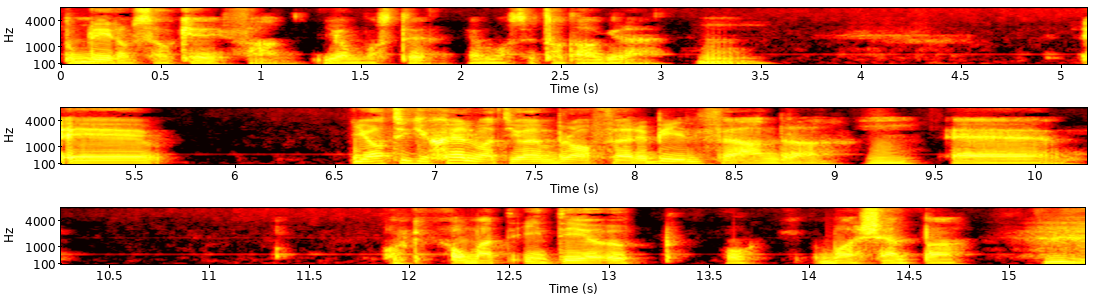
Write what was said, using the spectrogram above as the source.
Då blir de så här, okej, fan, jag måste, jag måste ta tag i det här. Mm. Eh, jag tycker själv att jag är en bra förebild för andra. Mm. Eh, och om att inte ge upp och bara kämpa. Mm.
